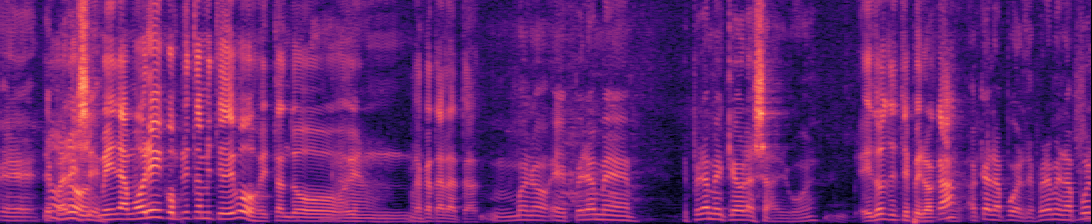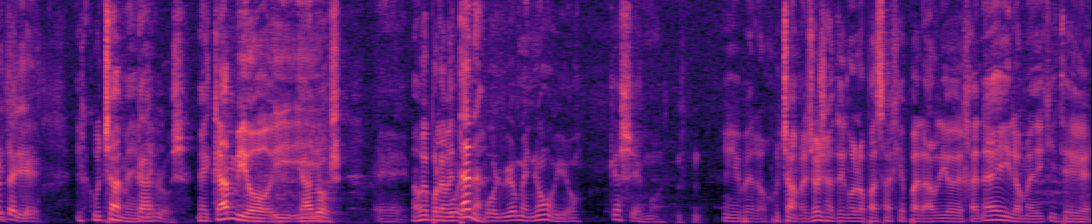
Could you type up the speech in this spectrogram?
eh, ¿te No, parece? no, me enamoré completamente de vos estando en la catarata. Bueno, eh, espérame, espérame que ahora salgo, ¿eh? Eh, ¿Dónde te espero acá? Acá en la puerta, espérame en la puerta sí. que... Escúchame. me- Carlos. Me, cambio y. y- Carlos, eh, ¿Me voy por la vol- ventana? Volvió mi novio, ¿qué hacemos? y, pero escúchame, yo ya tengo los pasajes para Río de Janeiro, me dijiste que.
